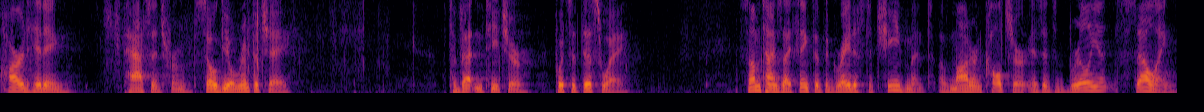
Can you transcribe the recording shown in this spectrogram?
hard hitting passage from Sogyal Rinpoche Tibetan teacher puts it this way Sometimes I think that the greatest achievement of modern culture is its brilliant selling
